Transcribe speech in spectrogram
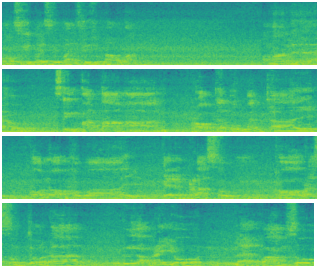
ของซื้อไปซื้อบ้านซื้อชุดเน่าวัน มาแล้ว ซึ่งพัตตาหารพร้อมจะถูกปัจจัยขอน้อมถวาย แก่พระสงฆ์ขอพระสงฆ์จงรับเพื่อประโยชน์ และความสุข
